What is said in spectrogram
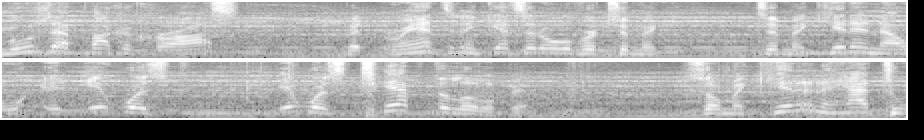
moves that puck across, but Rantanen gets it over to Mc, to MacKinnon. Now, it, it was it was tipped a little bit. So MacKinnon had to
